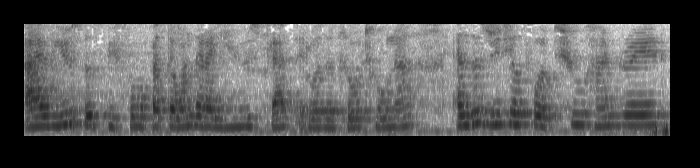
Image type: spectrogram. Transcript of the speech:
I've used this before but the one that i used last it was a glow toner. And this retails for 200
